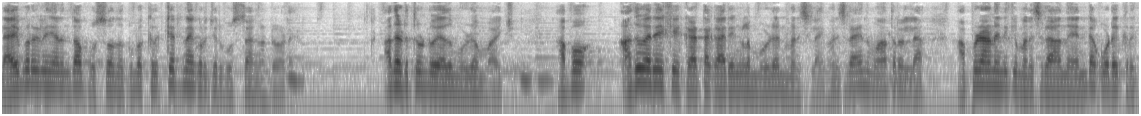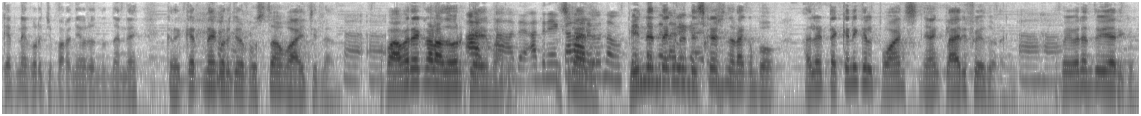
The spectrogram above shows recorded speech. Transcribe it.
ലൈബ്രറിയിൽ ഞാൻ എന്തോ പുസ്തകം നോക്കുമ്പോൾ ക്രിക്കറ്റിനെ കുറിച്ചൊരു പുസ്തകം കണ്ടു അവിടെ. അതെടുത്തുകൊണ്ട് പോയി അത് മുഴുവൻ വായിച്ചു. അപ്പോൾ അതുവരേക്ക് കേട്ട കാര്യങ്ങൾ മുഴുവൻ മനസ്സിലായി. മനസ്സിലായെന്ന് മാത്രമല്ല അപ്പോഴാണ് എനിക്ക് മനസ്സിലാകുന്നത് എന്റെ കൂടെ ക്രിക്കറ്റിനെ കുറിച്ച് പറഞ്ഞവരൊന്നും തന്നെ ക്രിക്കറ്റിനെ കുറിച്ച് ഒരു പുസ്തകം വായിച്ചില്ല. അപ്പോൾ അവരെക്കാൾ അതോറിറ്റി ആയി മാറി. പിന്നെ എന്തെങ്കിലും ഡിസ്കഷൻ നടക്കുമ്പോൾ അതിലെ ടെക്നിക്കൽ പോയിന്റ്സ് ഞാൻ ക്ലാരിഫൈ ചെയ്ത് തുടങ്ങി. അപ്പോൾ ഇവരെന്ത് വിചാരിക്കും?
